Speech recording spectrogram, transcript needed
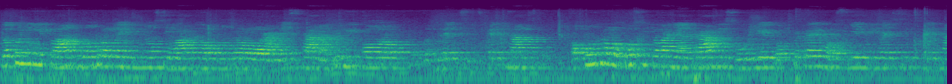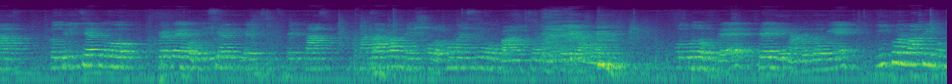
doplnenie plánu kontrolnej činnosti hlavného kontrolóra mesta na druhý pôrok 2015 o kontrolu poskytovania právnych služieb od 1.7.2015 do 31.10.2015 na základnej škole Komenského Pánovca na Pedravu. Pod bodom B berie na vedomie informatívnu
